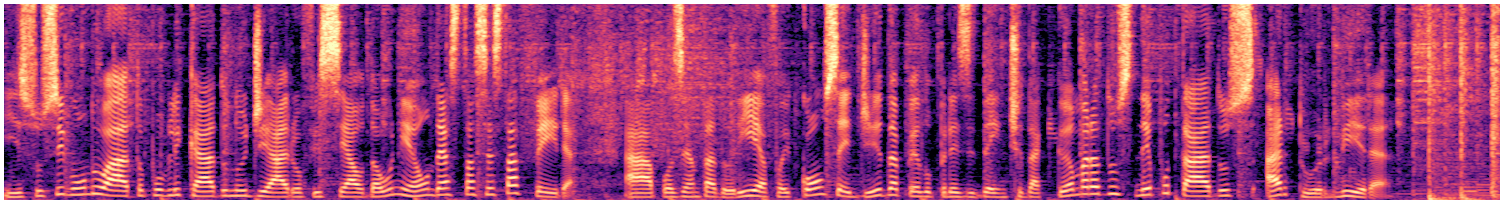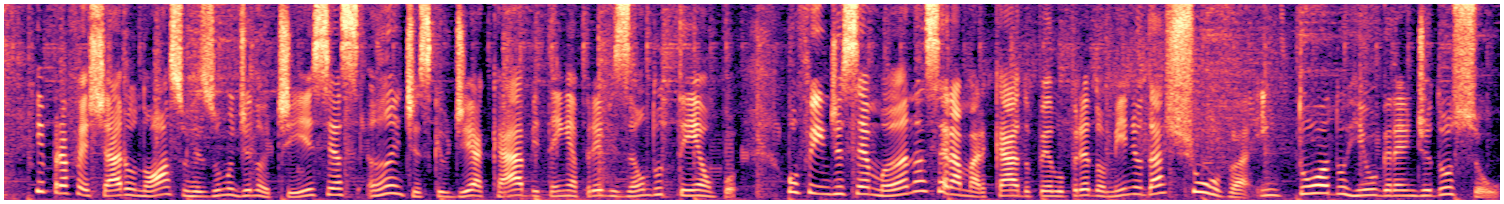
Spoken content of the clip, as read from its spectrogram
isso segundo o ato publicado no Diário Oficial da União desta sexta-feira. A aposentadoria foi concedida pelo presidente da Câmara dos Deputados, Arthur Lira. Para fechar o nosso resumo de notícias, antes que o dia acabe, tem a previsão do tempo. O fim de semana será marcado pelo predomínio da chuva em todo o Rio Grande do Sul.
